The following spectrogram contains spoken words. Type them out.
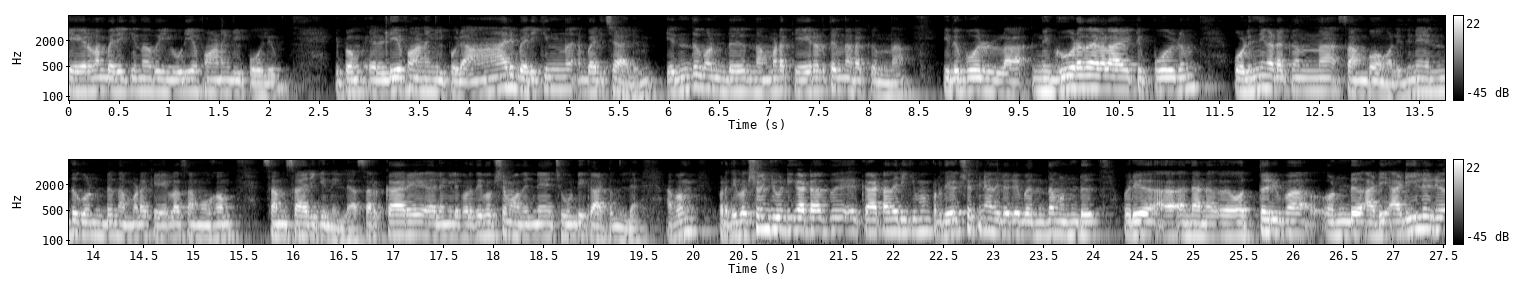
കേരളം ഭരിക്കുന്നത് യു ഡി എഫ് ആണെങ്കിൽ പോലും ഇപ്പം എൽ ഡി എഫ് ആണെങ്കിൽ പോലും ആര് ഭരിക്കുന്ന ഭരിച്ചാലും എന്തുകൊണ്ട് നമ്മുടെ കേരളത്തിൽ നടക്കുന്ന ഇതുപോലുള്ള നിഗൂഢതകളായിട്ട് ഇപ്പോഴും ഒളിഞ്ഞു കിടക്കുന്ന സംഭവങ്ങൾ. ഇതിനെ എന്തുകൊണ്ട് നമ്മുടെ കേരള സമൂഹം സംസാരിക്കുന്നില്ല? സർക്കാർ അല്ലെങ്കിൽ പ്രതിപക്ഷം അതിനെ ചൂണ്ടിക്കാട്ടുന്നില്ല. അപ്പം പ്രതിപക്ഷം ചൂണ്ടിക്കാട്ടാത്ത കാട്ടാതിരിക്കുമ്പം പ്രതിപക്ഷത്തിന് അതിലൊരു ബന്ധമുണ്ട്. ഒരു എന്താണ് ഒത്തൊരുമ ഉണ്ട്. അടി അടിയിലൊരു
